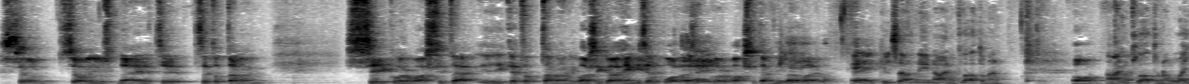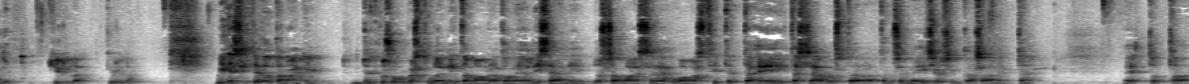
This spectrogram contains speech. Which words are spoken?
se, on, se on just näin, että se, se, tota, noin, se ei korvaa sitä, eikä tota, noin, varsinkaan henkisellä puolella ei. se ei korvaa sitä millään ei. lailla. Ei, kyllä se on niin ainutlaatuinen, on. ainutlaatuinen laji. Kyllä, kyllä. Miten sitten tota, noin, niin nyt kun sinulla tulee niitä maratoneja lisää, niin jossain vaiheessa sä huomasit sitten, että hei, tässä voisi saada tämmöisen majorsin kasaan, että, että tota,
